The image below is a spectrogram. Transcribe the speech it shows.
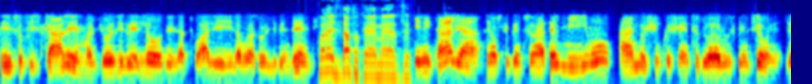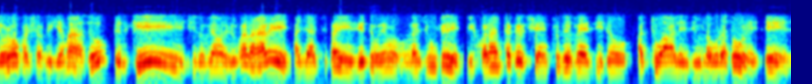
peso fiscale è maggiore di quello degli attuali lavoratori dipendenti. Qual è il dato che emerge? In Italia i nostri pensionati al minimo hanno 502 euro di pensione. L'Europa ci ha richiamato perché ci dobbiamo preparare agli altri paesi e dovremo raggiungere il 40% del reddito attuale di un lavoratore e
